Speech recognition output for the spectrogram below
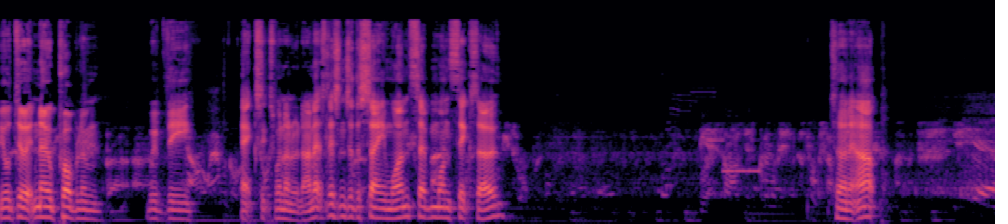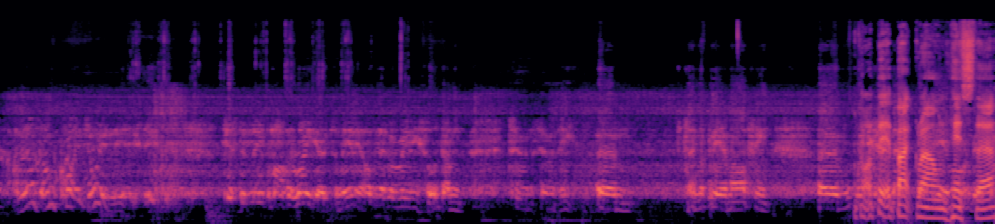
you'll do it no problem with the X6100. Now let's listen to the same one, 7160. Turn it up. Got a bit of background hiss there.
